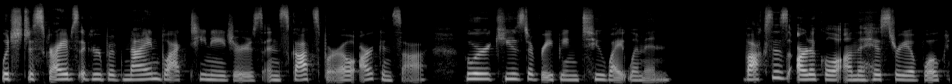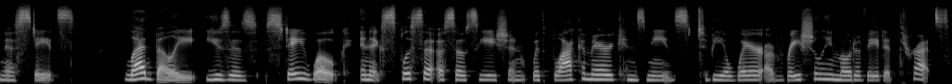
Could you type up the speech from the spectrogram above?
which describes a group of nine black teenagers in Scottsboro, Arkansas, who were accused of raping two white women. Vox's article on the history of wokeness states Lead Belly uses stay woke in explicit association with Black Americans' needs to be aware of racially motivated threats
